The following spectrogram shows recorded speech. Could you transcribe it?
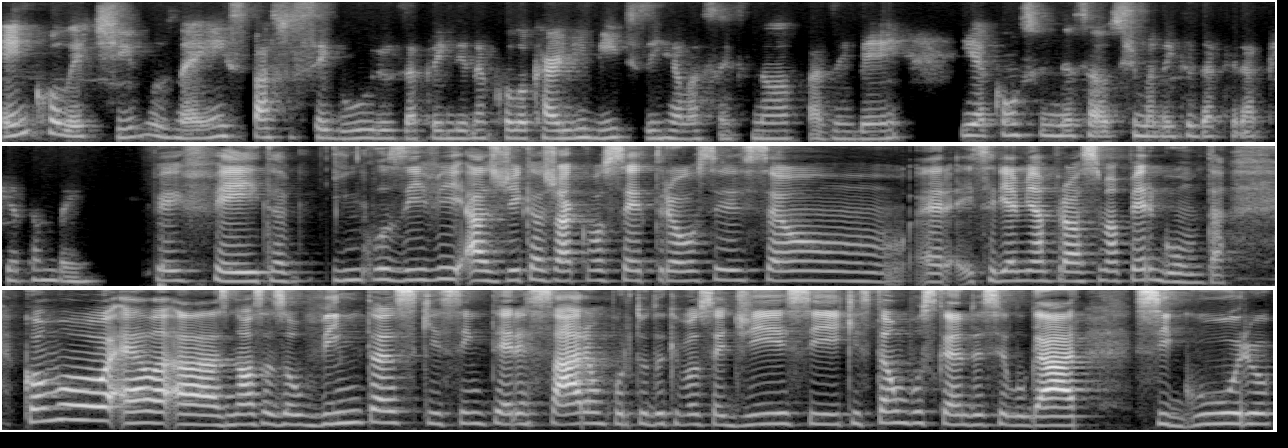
em coletivos, né, em espaços seguros, aprendendo a colocar limites em relações que não a fazem bem e a construindo essa autoestima dentro da terapia também. Perfeita. Inclusive, as dicas já que você trouxe são. Seria a minha próxima pergunta. Como ela, as nossas ouvintas que se interessaram por tudo que você disse e que estão buscando esse lugar seguro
